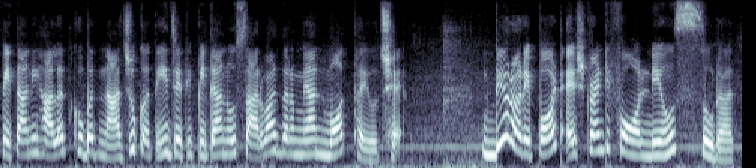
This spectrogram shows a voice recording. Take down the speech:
પિતાની હાલત ખૂબ જ નાજુક હતી, જેથી પિતાનું સારવાર દરમિયાન મોત થયું છે. Bureau report, S twenty four news, Surat.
